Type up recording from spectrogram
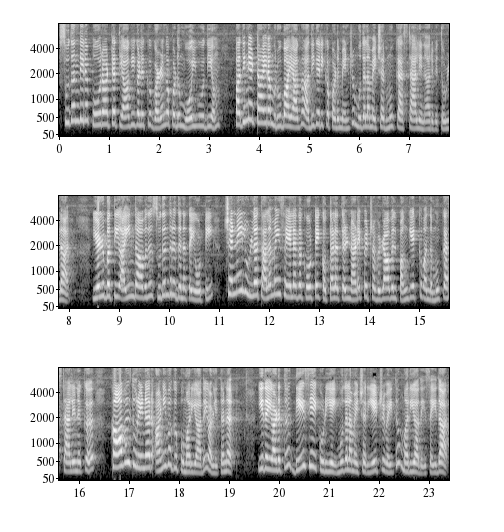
சுதந்திர போராட்ட தியாகிகளுக்கு வழங்கப்படும் ஓய்வூதியம் பதினெட்டாயிரம் ரூபாயாக அதிகரிக்கப்படும் என்று முதலமைச்சர் மு க ஸ்டாலின் அறிவித்துள்ளார். எழுபத்தி ஐந்தாவது சுதந்திர தினத்தையொட்டி சென்னையில் உள்ள தலைமை செயலக கோட்டை கொத்தளத்தில் நடைபெற்ற விழாவில் பங்கேற்க வந்த மு ஸ்டாலினுக்கு காவல்துறையினர் அணிவகுப்பு மரியாதை அளித்தனர். இதையடுத்து தேசிய கொடியை முதலமைச்சர் ஏற்றி வைத்து மரியாதை செய்தார்.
